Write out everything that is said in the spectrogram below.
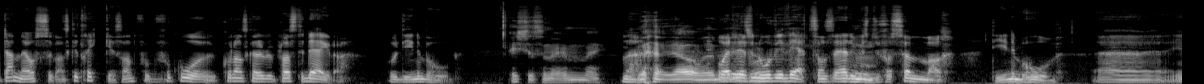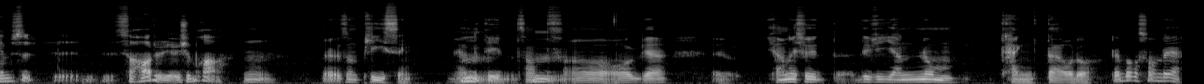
den er også ganske tricky, sant? for, for hvor, hvordan skal det bli plass til deg, da? Og dine behov. Ikke så nøye med meg. Ja, men, Og er det liksom noe vi vet, sånn, så er det hvis du forsømmer dine behov, eh, ja, så, så har du det jo ikke bra. Det er jo sånn pleasing hele tiden, sant. Og, og eh, gjerne ikke Det er ikke gjennomtenkt der og da. Det er bare sånn det er.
